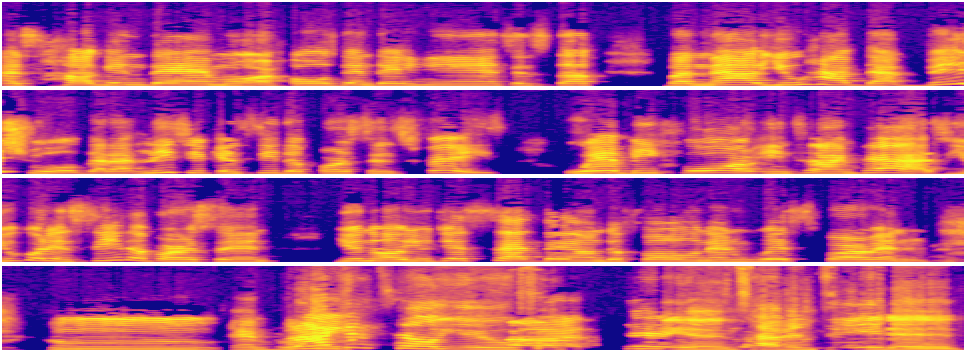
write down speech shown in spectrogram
as hugging them or holding their hands and stuff. But now you have that visual that at least you can see the person's face. Where before in time past, you couldn't see the person, you know, you just sat there on the phone and whisper and hmm and breathe. I can tell you from experience, having dated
